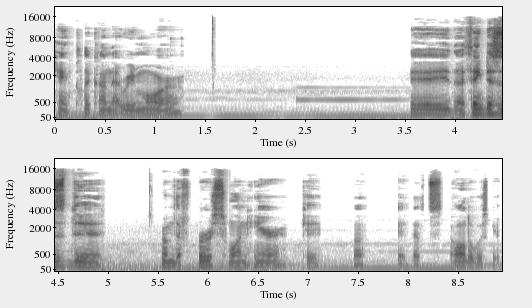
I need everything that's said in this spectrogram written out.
Can't click on that read more. Okay, I think this is the from the first one here. Okay, oh, okay that's all that was here.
